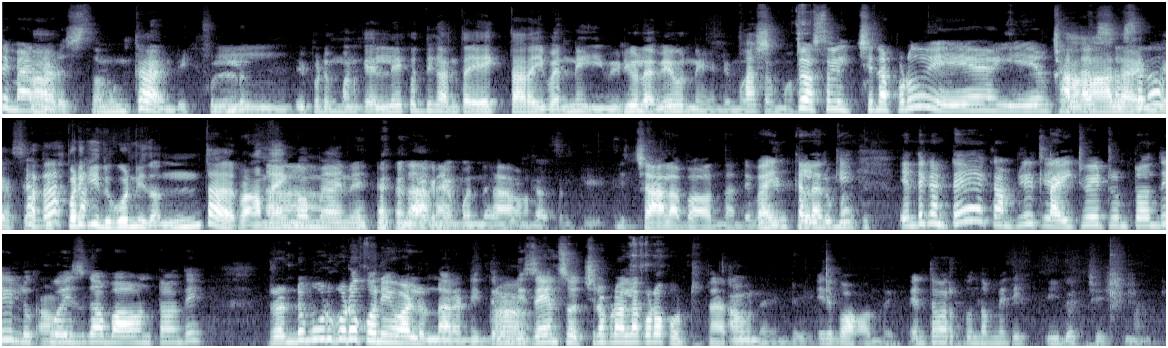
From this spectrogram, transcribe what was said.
డిమాండ్ ఆ, నడుస్తాం. ఇంకా అండి ఫుల్ ఇప్పుడు మనకి వెళ్ళే కొద్దిగా అంతా ఏక్తారా ఇవన్నీ ఈ వీడియోలో అవే ఉన్నాయండి మొత్తం అసలు ఇచ్చినప్పుడు ఏ ఏం కలర్స్ చాలా అండి అసలు ఇప్పటికి ఇదిగోండి ఇదంతా రామాయంగం రామాయంగం. ఇది చాలా బాగుందండి. ఇది కలర్కి ఎందుకంటే కంప్లీట్ లైట్ వెయిట్ ఉంటుంది లుక్. వైజ్గా బాగుంటుంది. రెండు మూడు కూడా కొనేవాళ్ళు ఉన్నారండి. ఇందులో. డిజైన్స్ వచ్చినప్పుడల్లా కూడా కొంటున్నారు. అవునండి. ఇది బాగుంది. ఎంత వరకు ఉందమ్మా ఇది? ఇది వచ్చేసి మనకి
